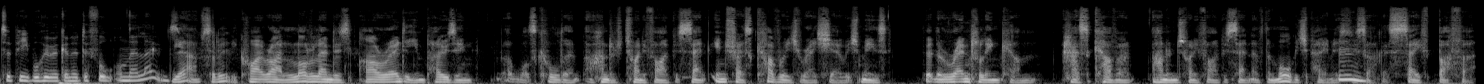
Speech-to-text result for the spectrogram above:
to people who are going to default on their loans. Yeah, absolutely. Quite right. A lot of lenders are already imposing what's called a 125% interest coverage ratio, which means that the rental income has to cover 125% of the mortgage payments. Mm. It's like a safe buffer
